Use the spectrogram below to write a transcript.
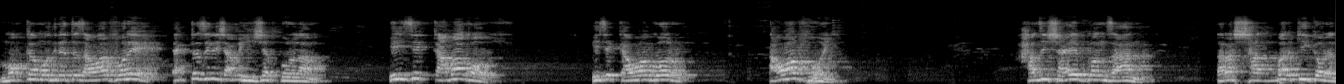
মক্কা, মদিনাতে যাওয়ার পরে একটা জিনিস আমি হিসাব করলাম। এই যে কাবাগর এই যে কাবাগর তাওয়াফ হয়। হাজি সাহেবগঞ্জ যান, তারা সাতবার কি করেন?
